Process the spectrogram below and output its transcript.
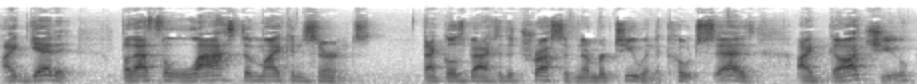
I get it. But that's the last of my concerns. That goes back to the trust of number two. When the coach says, I got you,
